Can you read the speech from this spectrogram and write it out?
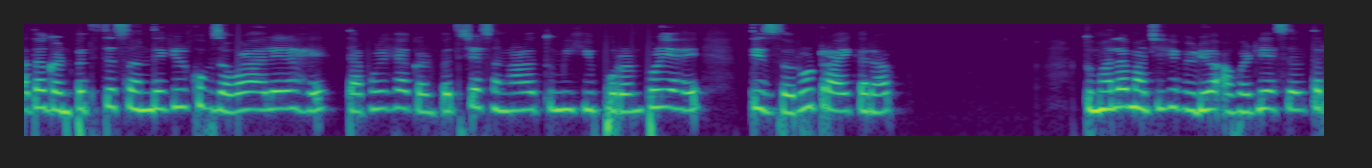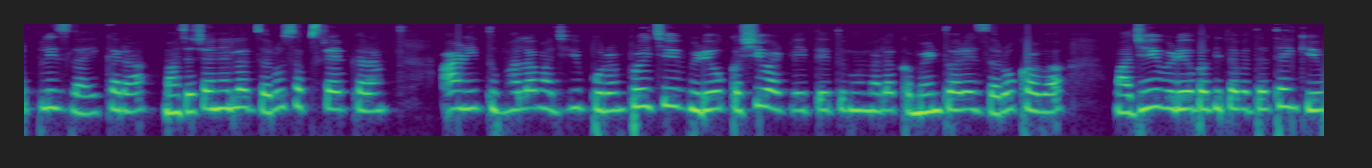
आता गणपतीचे सण देखील खूप जवळ आलेले आहे. त्यामुळे ह्या गणपतीच्या सणाला तुम्ही ही पुरणपोळी आहे ती जरूर ट्राय करा. तुम्हाला माझी ही व्हिडिओ आवडली असेल तर प्लीज लाईक करा. माझ्या चॅनलला जरूर सबस्क्राईब करा. आणि तुम्हाला माझी ही पुरणपोळीची व्हिडिओ कशी वाटली ते तुम्ही मला कमेंटद्वारे जरूर कळवा. माझी व्हिडिओ बघितल्याबद्दल थँक्यू.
